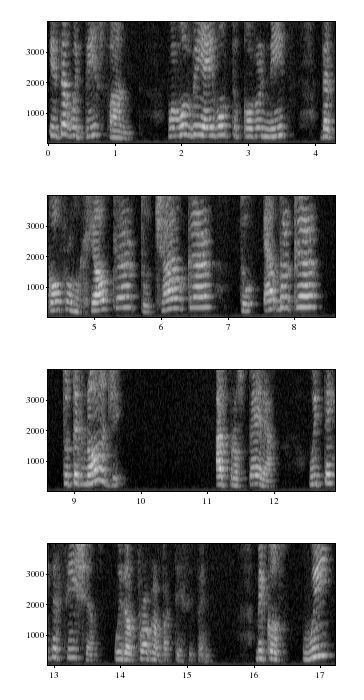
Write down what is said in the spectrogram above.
is that with this fund, we will be able to cover needs that go from healthcare to childcare to elder care to technology. At Prospera, we take decisions with our program participants because we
